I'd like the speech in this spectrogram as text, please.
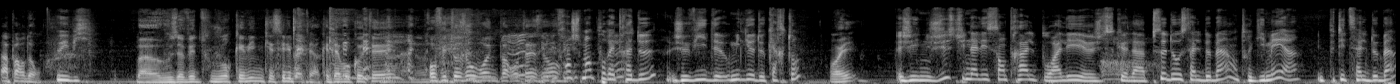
Ah, pardon. Oui, oui. Bah, vous avez toujours Kevin qui est célibataire, qui est à vos côtés. Profitez-en, ouvrez une parenthèse, non Franchement, pour être à deux, je vis au milieu de carton. Oui. J'ai une, juste une allée centrale pour aller euh, jusqu'à la pseudo-salle de bain, entre guillemets, hein, une petite salle de bain.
